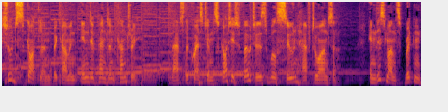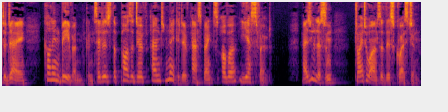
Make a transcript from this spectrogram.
Should Scotland become an independent country? That's the question Scottish voters will soon have to answer. In this month's Britain Today, Colin Beaven considers the positive and negative aspects of a yes vote. As you listen, try to answer this question.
